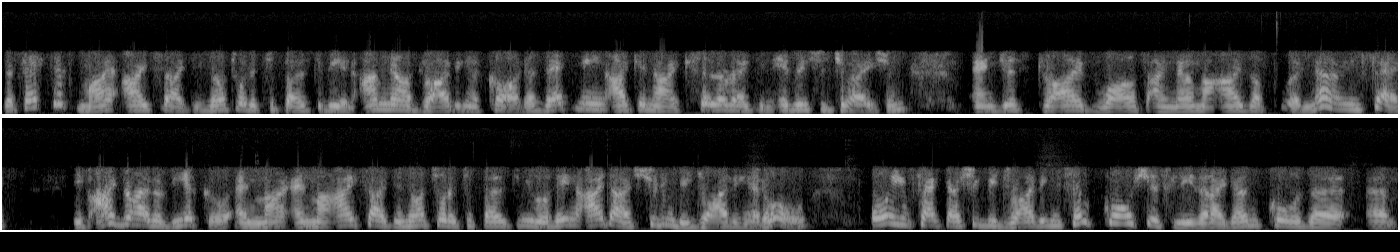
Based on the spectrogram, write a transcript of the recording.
The fact that my eyesight is not what it's supposed to be and I'm now driving a car, does that mean I can now accelerate in every situation and just drive whilst I know my eyes are poor? No, in fact, if I drive a vehicle and my and my eyesight is not what it's supposed to be, well then either I shouldn't be driving at all, or in fact I should be driving so cautiously that I don't cause a, um,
